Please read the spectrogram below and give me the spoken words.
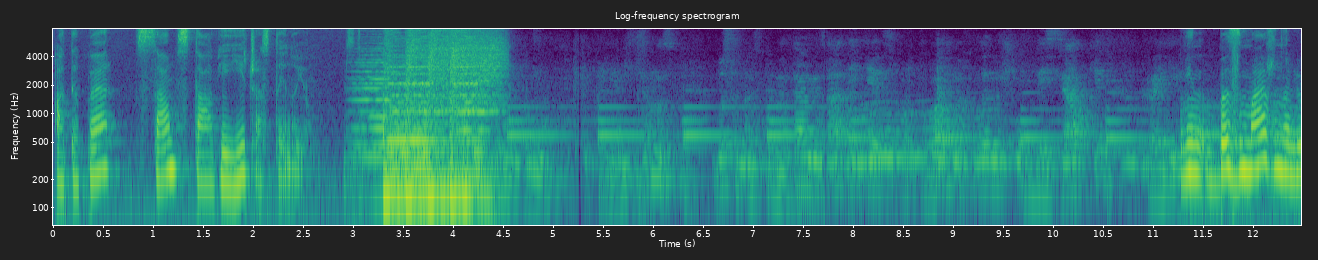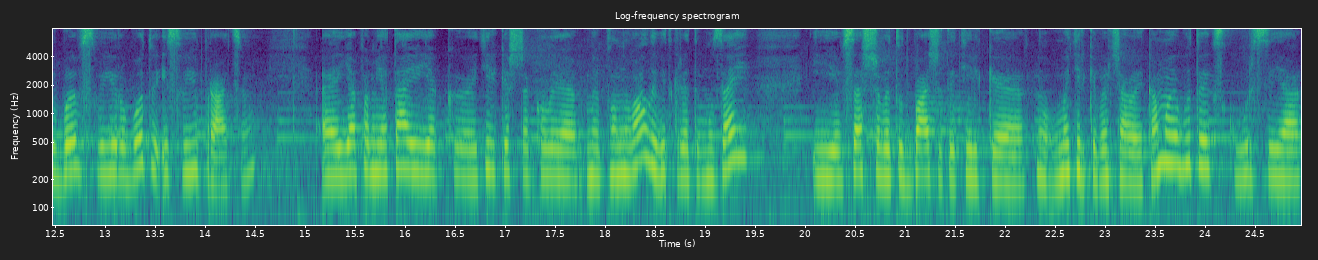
а тепер сам став її частиною. Він безмежно любив свою роботу і свою працю. Е, Я пам'ятаю, як е, тільки ще коли ми планували відкрити музей, і все, що ви тут бачите, тільки ну ми тільки вивчали, яка має бути екскурсія.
